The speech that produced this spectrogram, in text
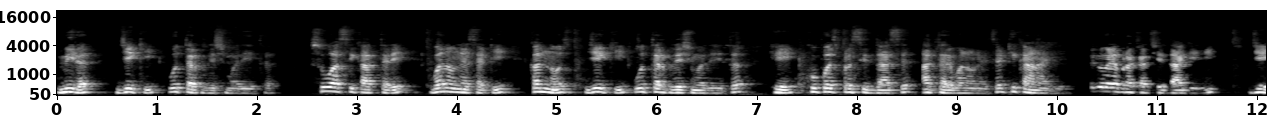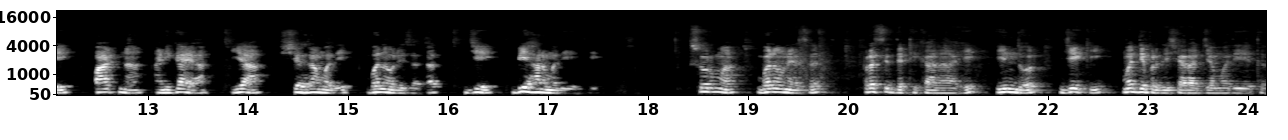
मिरत जे की उत्तर प्रदेशमध्ये येतं. सुवासिक अत्तरे बनवण्यासाठी कन्नौज जे की उत्तर प्रदेशमध्ये येतं हे खूपच प्रसिद्ध असं अत्तर बनवण्याचं ठिकाण आहे. वेगवेगळ्या प्रकारचे दागिने जे पाटणा आणि गया या शहरामध्ये बनवले जातात जे बिहारमध्ये येते. सुरमा बनवण्याचं प्रसिद्ध ठिकाण आहे इंदोर जे की मध्य प्रदेश या राज्यामध्ये येतं.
